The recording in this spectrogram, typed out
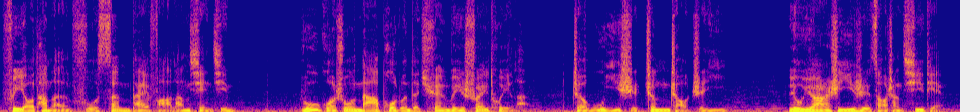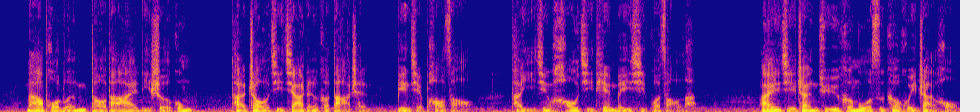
非要他们付三百法郎现金。如果说拿破仑的权威衰退了，这无疑是征兆之一。六月二十一日早上七点，拿破仑到达爱丽舍宫，他召集家人和大臣，并且泡澡。他已经好几天没洗过澡了。埃及战局和莫斯科会战后，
